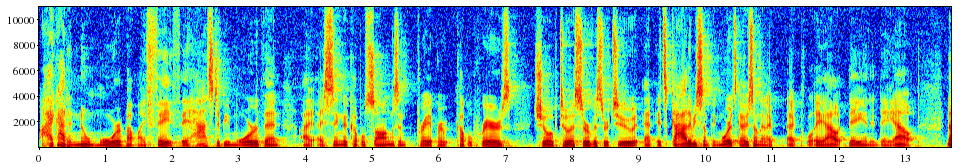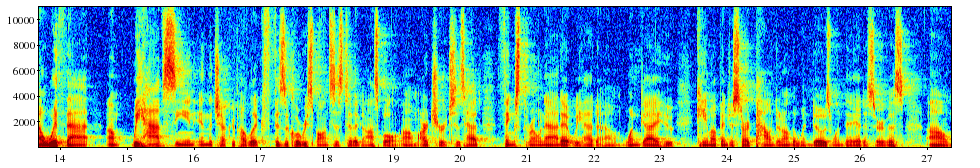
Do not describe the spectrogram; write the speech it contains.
I got to know more about my faith. It has to be more than I, I sing a couple songs and pray a pr- couple prayers, show up to a service or two. And it's got to be something more. It's got to be something I, I play out day in and day out. Now, with that, um, we have seen in the Czech Republic physical responses to the gospel. Um, our church has had things thrown at it. We had um, one guy who came up and just started pounding on the windows one day at a service. Um,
